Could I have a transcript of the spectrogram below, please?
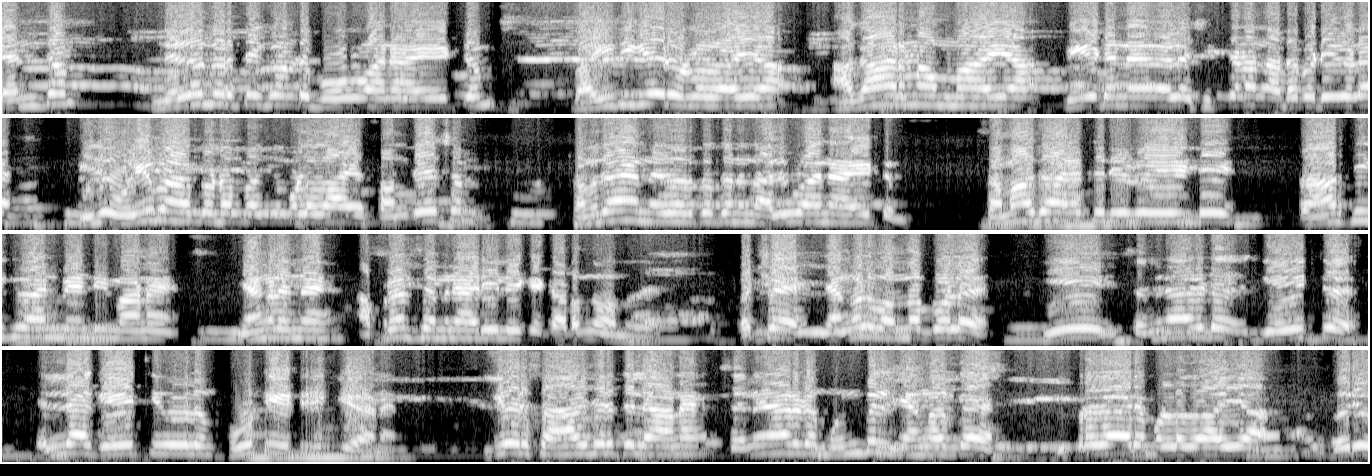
ബന്ധം നിലനിർത്തിക്കൊണ്ട് പോകുവാനായിട്ടും വൈദികരുള്ളതായ അകാരണമായ പീഡനങ്ങളെ ശിക്ഷണ നടപടികളെ ഇത് ഒഴിവാക്കണമെന്നുള്ളതായ സന്ദേശം സമുദായ നേതൃത്വത്തിന് നൽകുവാനായിട്ടും സമാധാനത്തിന് വേണ്ടി പ്രാർത്ഥിക്കുവാൻ വേണ്ടിയുമാണ് ഞങ്ങൾ ഇന്ന് അപ്രൻ സെമിനാരിയിലേക്ക് കടന്നു വന്നത്. പക്ഷെ ഞങ്ങൾ വന്നപ്പോൾ ഈ സെമിനാരിയുടെ ഗേറ്റ് എല്ലാ ഗേറ്റുകളും പൂട്ടിയിട്ടിരിക്കുകയാണ്. ഈ ഒരു സാഹചര്യത്തിലാണ് സെമിനാറുടെ മുൻപിൽ ഞങ്ങൾക്ക് ഇപ്രകാരമുള്ളതായ ഒരു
